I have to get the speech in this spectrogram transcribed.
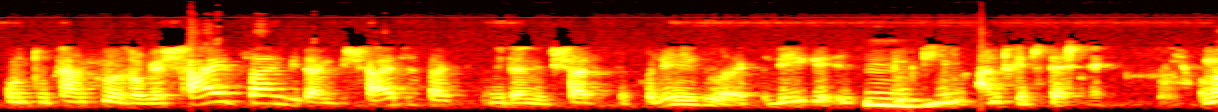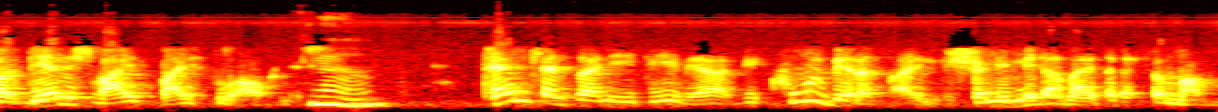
und du kannst nur so gescheit sein, wie dein gescheitester, wie dein gescheiteste Kollege oder Kollege ist mhm. im Team Antriebstechnik. Und was der nicht weiß, weißt du auch nicht. Ja. Pentland seine Idee wäre, wie cool wäre das eigentlich, wenn die Mitarbeiter der Firma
